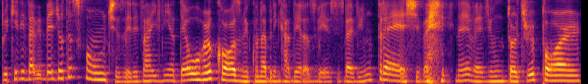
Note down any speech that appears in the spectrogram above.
porque ele vai beber de outras fontes. Ele vai vir até o horror cósmico na brincadeira às vezes. Vai vir um trash, vai, né? vai vir um torture porn.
